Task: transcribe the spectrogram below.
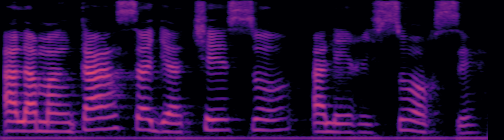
alla mancanza di accesso alle risorse.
